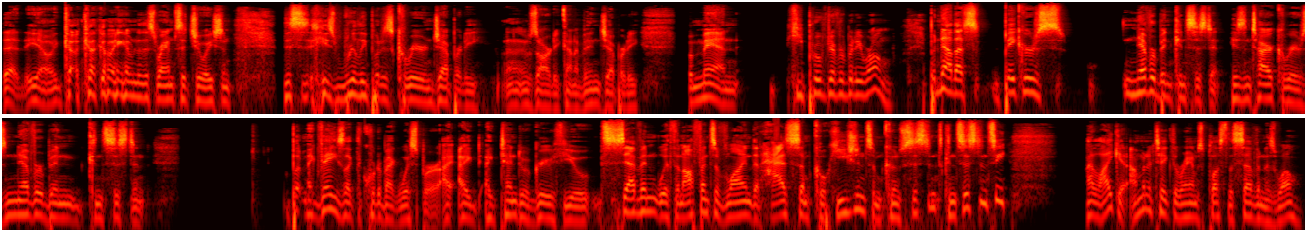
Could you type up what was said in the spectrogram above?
That you know, coming into this Ram situation, this is, he's really put his career in jeopardy. Uh, it was already kind of in jeopardy, but man, he proved everybody wrong. But now that's Baker's never been consistent. His entire career has never been consistent. But McVay's like the quarterback whisperer. I, I I tend to agree with you. Seven with an offensive line that has some cohesion, some consistent consistency. I like it. I'm going to take the Rams plus the seven as well.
